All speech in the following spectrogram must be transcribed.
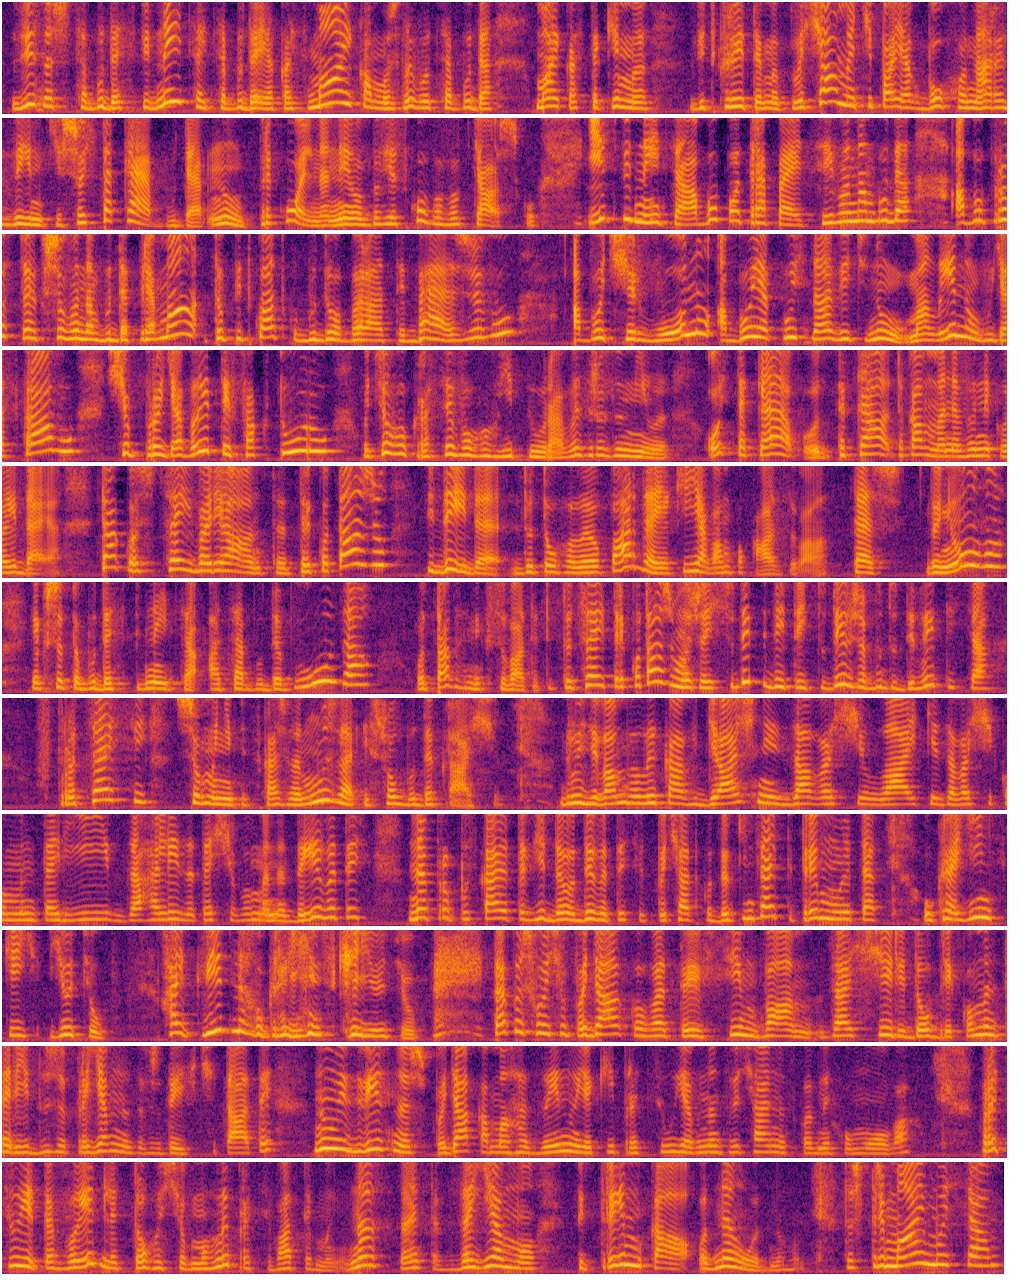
Звісно, що це буде спідниця, це буде якась майка, можливо, це буде майка з такими відкритими плечами, типа як бохо на резинки. Щось таке буде. Ну, прикольне, не обов'язково в обтяжку. І спідниця або по трапеції вона буде, або просто, якщо вона буде пряма, то підкладку буду обирати бежеву. Або червону, або якусь навіть ну, малинову, яскраву, щоб проявити фактуру оцього красивого гіпюра. Ви зрозуміли? Ось таке, така, така в мене виникла ідея. Також цей варіант трикотажу підійде до того леопарда, який я вам показувала. Теж до нього, якщо то буде спідниця, а це буде блуза, отак зміксувати. Тобто цей трикотаж може і сюди підійти, і туди вже буду дивитися в процесі, що мені підскаже мужа і що буде краще. Друзі, вам велика вдячність за ваші лайки, за ваші коментарі, взагалі за те, що ви мене дивитесь. Не пропускаєте відео, дивитесь від початку до кінця і підтримуєте український YouTube. Хай квітне український YouTube. Також хочу подякувати всім вам за щирі добрі коментарі. Дуже приємно завжди їх читати. Ну і звісно ж, подяка магазину, який працює в надзвичайно складних умовах. Працюєте ви для того, щоб могли працювати ми. У нас, знаєте, взаємопідтримка одне одного. Тож тримаймося.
